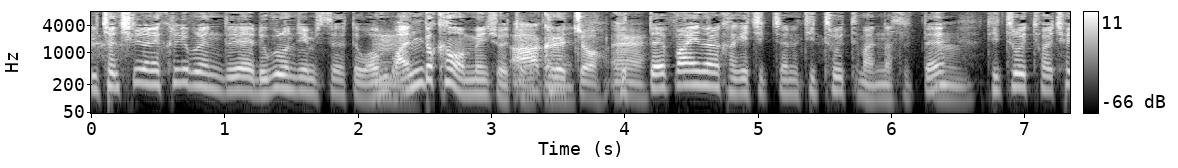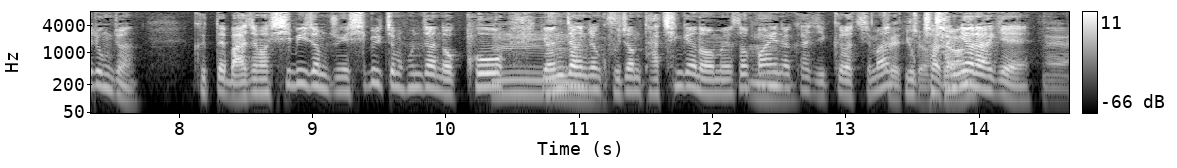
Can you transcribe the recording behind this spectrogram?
2007년에 클리브랜드의 르브론 제임스 그때 원- 완벽한 원맨쇼였죠. 아. 그랬죠. 예. 그때 파이널 가기 직전에 디트로이트 만났을 때 음. 디트로이트와의 최종전. 그때 마지막 12점 중에 11점 혼자 넣고 음. 연장전 9점 다 챙겨 넣으면서 파이널까지 이끌었지만 그랬죠. 장렬하게 네.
